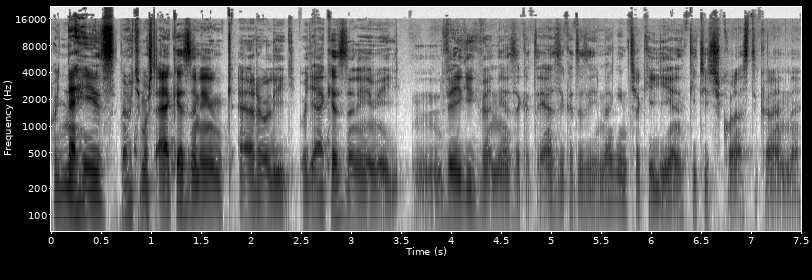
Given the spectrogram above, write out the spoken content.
hogy nehéz, mert hogyha most elkezdenénk erről így, vagy elkezdeném így mm, végigvenni ezeket a jelzőket, ez így megint csak így ilyen kicsit skolasztika lenne.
